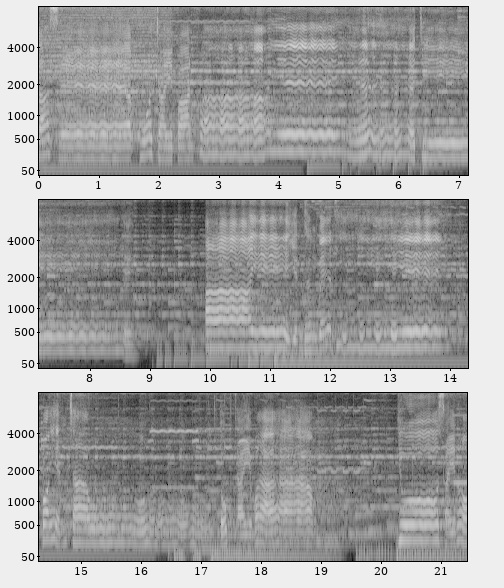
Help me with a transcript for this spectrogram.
ละแสบหัวใจปานฟ้าเย็จีอายยืนถึงเวทีบ่เห็นเจ้า ตกใจว่ามอยู่ใส่นอ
